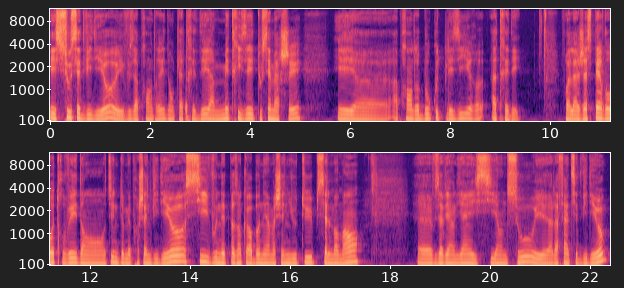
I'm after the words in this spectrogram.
et sous cette vidéo et vous apprendrez donc à trader, à maîtriser tous ces marchés et euh, à prendre beaucoup de plaisir à trader. Voilà j'espère vous retrouver dans une de mes prochaines vidéos. Si vous n'êtes pas encore abonné à ma chaîne YouTube c'est le moment. Euh, vous avez un lien ici en dessous et à la fin de cette vidéo.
